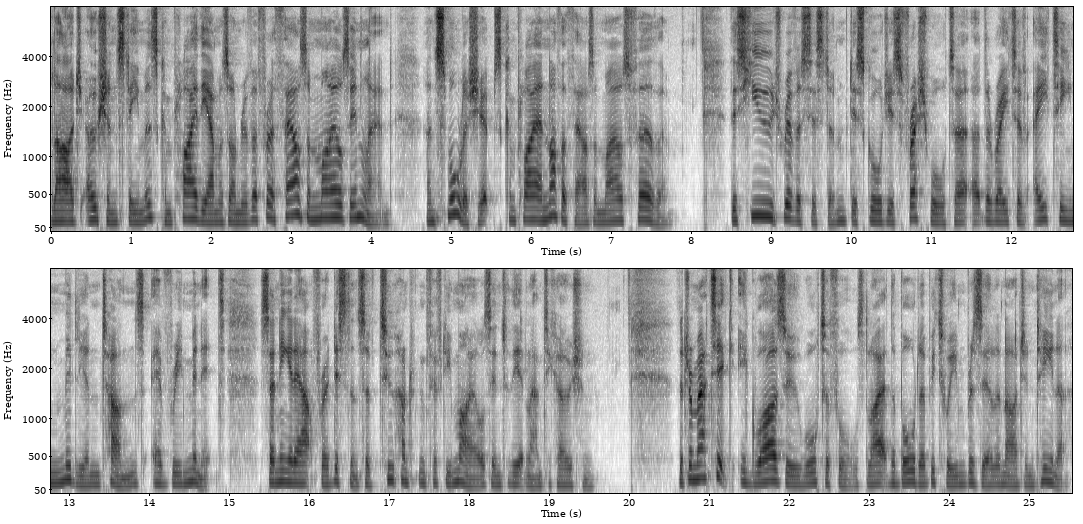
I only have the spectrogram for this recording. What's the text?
Large ocean steamers can ply the Amazon River for a thousand miles inland, and smaller ships can ply another thousand miles further. This huge river system disgorges fresh water at the rate of 18 million tonnes every minute, sending it out for a distance of 250 miles into the Atlantic Ocean. The dramatic Iguazu waterfalls lie at the border between Brazil and Argentina.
